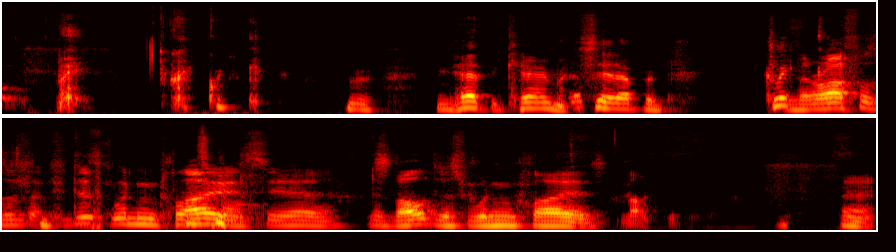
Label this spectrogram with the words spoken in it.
oh, pig, quick, quick! And had the camera set up and click. And the rifles just- wouldn't close. Yeah, the bolt just wouldn't close. Not Yeah,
